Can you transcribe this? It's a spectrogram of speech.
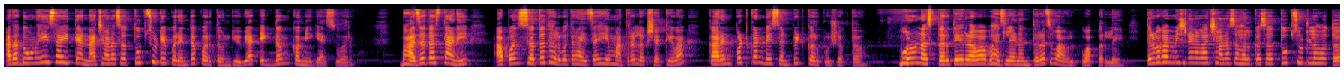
आता दोनही साहित्यांना छान असं तूप सुटेपर्यंत परतवून घेऊयात एकदम कमी गॅसवर. भाजत असताना आपण सतत हलवत राहायचं हे मात्र लक्षात ठेवा कारण पटकन बेसन पीठ करपू शकतं. म्हणूनच तर ते रवा भाजल्यानंतरच वा वापरले. तर बघा मिश्रणाला छान असं हलकंसं तूप सुटलं होतं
